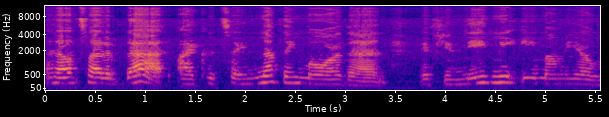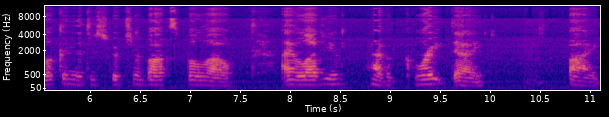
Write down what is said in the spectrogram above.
and outside of that I could say nothing more than if you need me email me or look in the description box below. I love you. Have a great day. Bye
